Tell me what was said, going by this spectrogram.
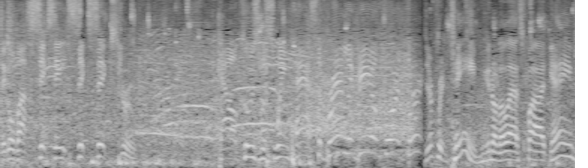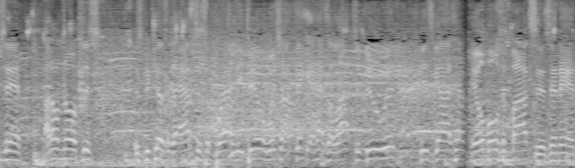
They go about 6'8", 6'6", Drew. Kyle Kuzma swing pass to Bradley Beal for a three. Different team, you know, the last five games, and I don't know if this is because of the absence of Bradley Beal, which I think it has a lot to do with. These guys have elbows and boxes, and then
